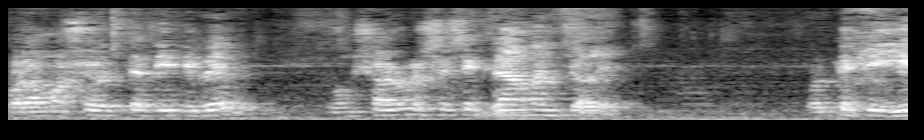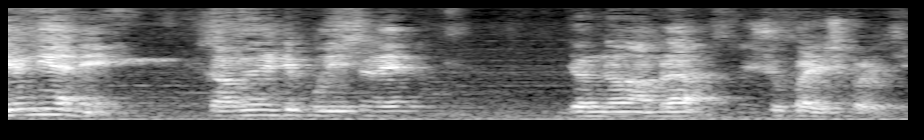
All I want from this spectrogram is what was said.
পরামর্শ ইত্যাদি দিবে এবং সর্বশেষে গ্রামাঞ্চলে প্রত্যেকটি ইউনিয়নে কমিউনিটি পুলিশের জন্য আমরা সুপারিশ করেছি।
